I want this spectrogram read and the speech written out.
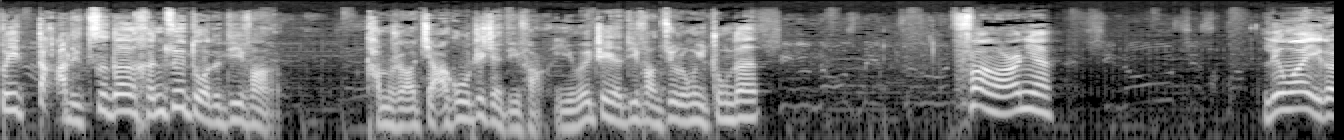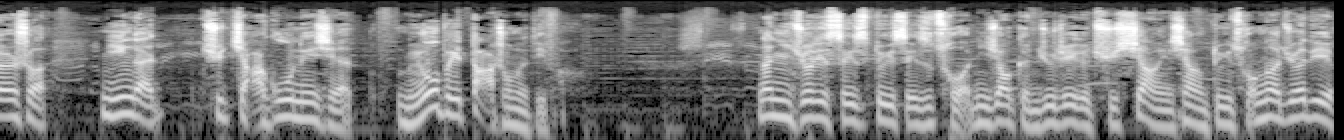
被打的子弹痕最多的地方，他们说要加固这些地方，因为这些地方最容易中弹。反而呢，另外一个人说，你应该去加固那些没有被打中的地方。那你觉得谁是对谁是错？你就要根据这个去想一想对错。我觉得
